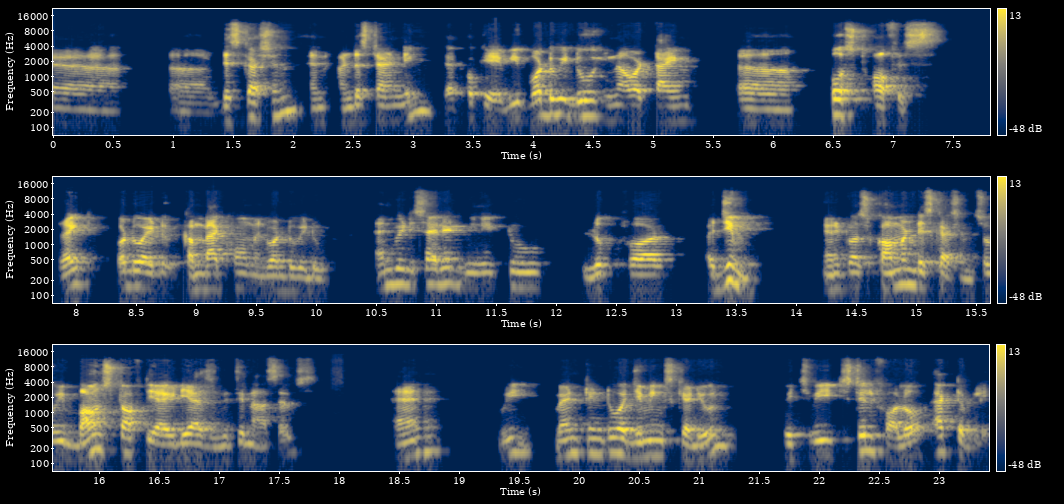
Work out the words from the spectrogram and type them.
uh, uh, discussion and understanding that okay, we what do we do in our time uh, post office, right? What do I do? Come back home and what do we do? And we decided we need to look for a gym and it was common discussion so we bounced off the ideas within ourselves and we went into a gymming schedule which we still follow actively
